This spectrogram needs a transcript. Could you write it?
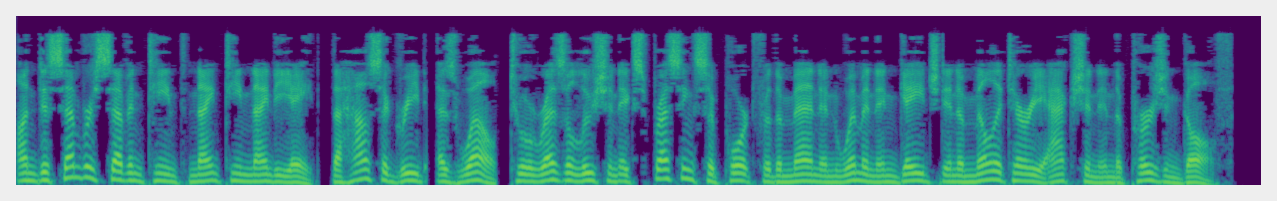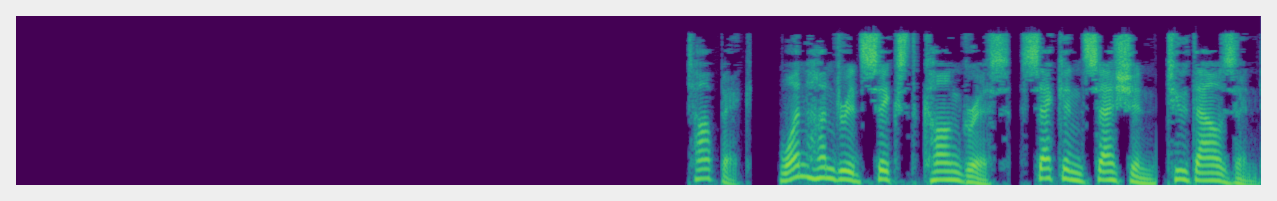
On December 17, 1998, the House agreed, as well, to a resolution expressing support for the men and women engaged in a military action in the Persian Gulf. Topic: 106th Congress, Second Session 2000.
